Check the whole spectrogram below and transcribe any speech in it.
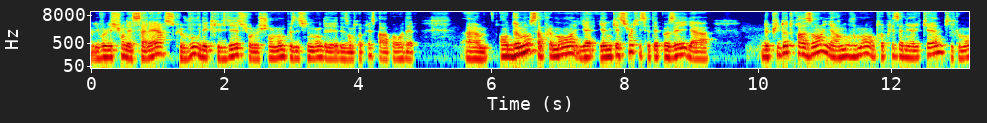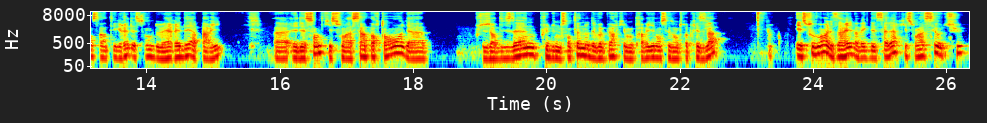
l'évolution des salaires, ce que vous, vous décriviez sur le changement de positionnement des, entreprises par rapport aux devs. Euh, en deux mots, simplement, il y a, il y a une question qui s'était posée il y a, depuis 2-3 ans, il y a un mouvement d'entreprises américaines qui commence à intégrer des centres de R&D à Paris euh, et des centres qui sont assez importants. Il y a plusieurs dizaines, plus d'une centaine de développeurs qui vont travailler dans ces entreprises-là. Et souvent, elles arrivent avec des salaires qui sont assez au-dessus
